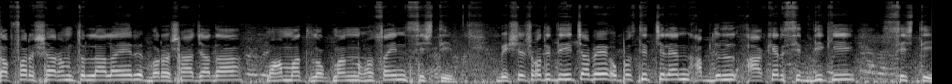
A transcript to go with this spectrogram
গফর শাহ রহমতুল্লাহ আলাইয়ের বড় শাহজাদা মোহাম্মদ লোকমান হোসাইন সিস্তি। বিশেষ অতিথি হিসাবে উপস্থিত ছিলেন আব্দুল আকের সিদ্দিকী সিস্তি,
